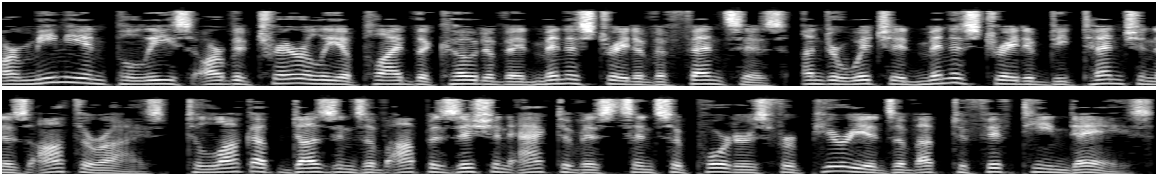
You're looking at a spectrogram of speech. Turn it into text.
Armenian police arbitrarily applied the Code of Administrative Offences, under which administrative detention is authorized, to lock up dozens of opposition activists and supporters for periods of up to 15 days.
